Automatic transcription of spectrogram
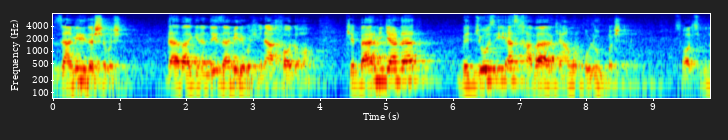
زمیری داشته باشه در برگیرنده زمیری باشه این اخفالها که برمیگردد به جزئی از خبر که همون قلوب باشه. سوال چی بود؟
